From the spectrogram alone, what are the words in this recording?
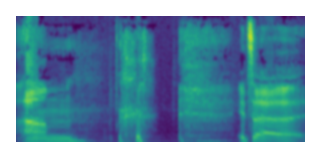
Um, it's a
